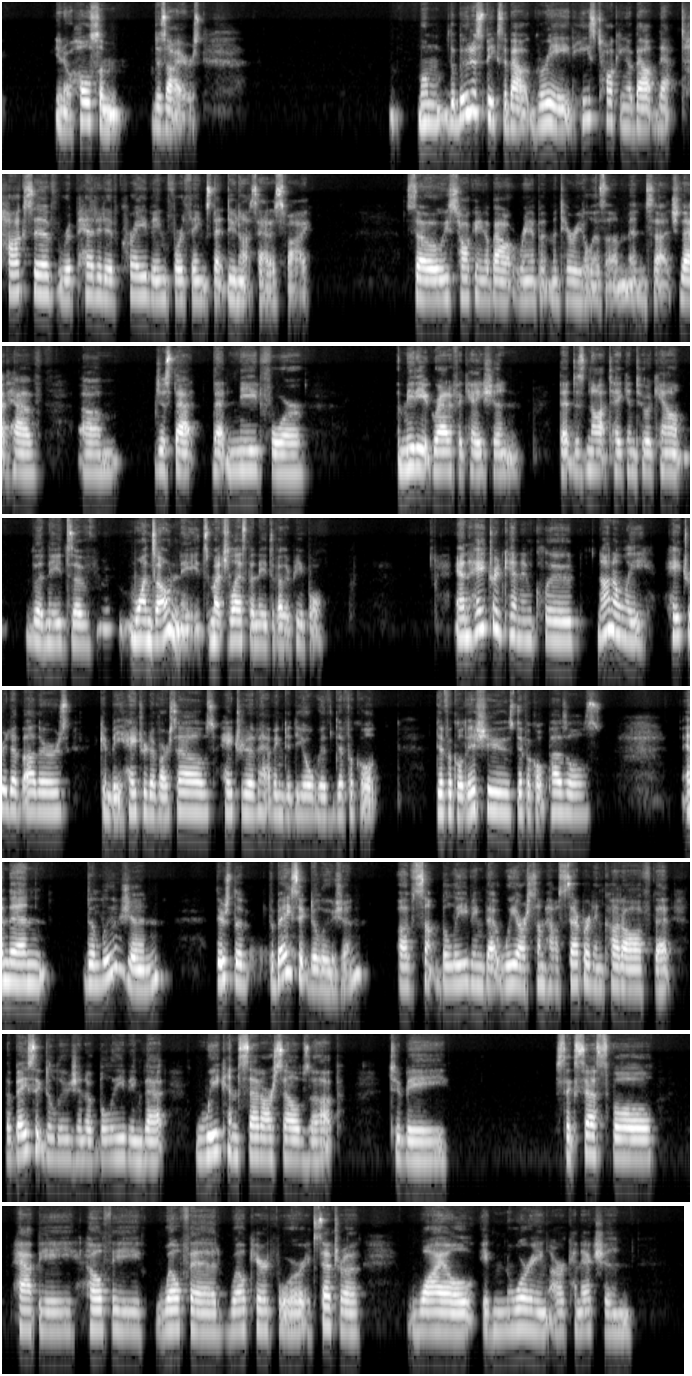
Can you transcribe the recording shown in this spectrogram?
you know, wholesome desires. When the Buddha speaks about greed, he's talking about that toxic, repetitive craving for things that do not satisfy. So he's talking about rampant materialism and such that have um, just that that need for immediate gratification that does not take into account the needs of one's own needs, much less the needs of other people. And hatred can include not only hatred of others, it can be hatred of ourselves, hatred of having to deal with difficult difficult issues, difficult puzzles. And then delusion, there's the the basic delusion of some believing that we are somehow separate and cut off, that the basic delusion of believing that we can set ourselves up to be successful, happy, healthy, well fed, well cared for, etc., while ignoring our connection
